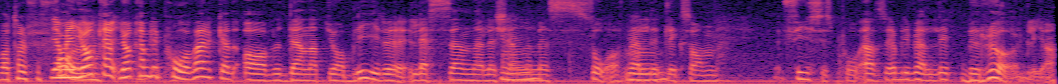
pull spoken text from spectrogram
vad tar det för form? Ja, men jag, kan, jag kan bli påverkad av den att jag blir eh, ledsen eller känner Mm. mig så väldigt liksom fysiskt på. Alltså jag blir väldigt berörd blir jag.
